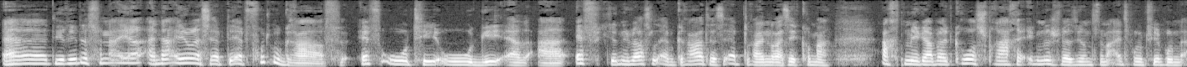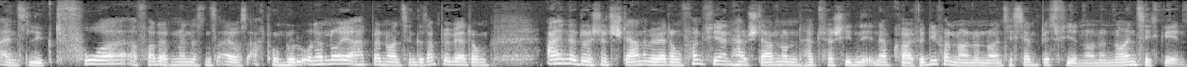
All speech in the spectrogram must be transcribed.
Äh, die Rede ist von einer iOS-App, der App Fotograf. F-O-T-O-G-R-A-F. Universal App gratis. App 33,8 Megabyte Großsprache. Englisch Versionsnummer 1.4.1 liegt vor. Erfordert mindestens iOS 8.0 oder neuer. Hat bei 19 Gesamtbewertungen eine Durchschnittssternebewertung von 4,5 Sternen und hat verschiedene In-App-Käufe, die von 99 Cent bis 4,99 gehen.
